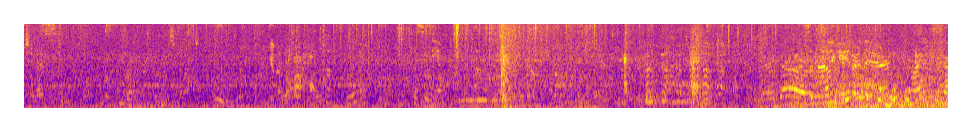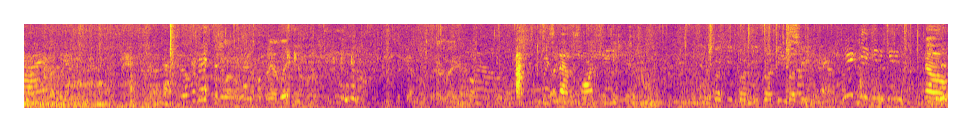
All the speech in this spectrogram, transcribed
Us. There's an alligator about four feet. No,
